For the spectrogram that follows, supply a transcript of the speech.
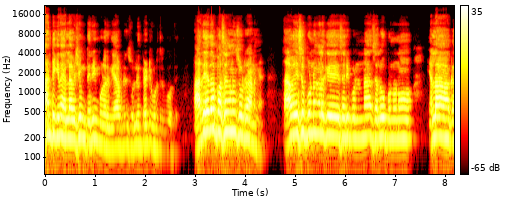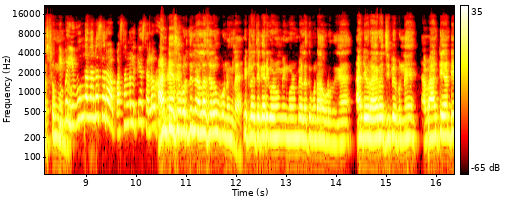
ஆண்டிக்குன்னா எல்லா விஷயமும் தெரியும் போல இருக்கு அப்படின்னு சொல்லி பேட்டி கொடுத்துட்டு போகுது. அதே தான் பசங்களும் சொல்கிறானுங்க வயசு பொண்ணுங்களுக்கு சரி பண்ணணும்னா செலவு பண்ணணும். எல்லா கஷ்டமும் இப்ப. இவங்க தானே சார் பசங்களுக்கே செலவு பண்றாங்க. பொறுத்து நல்லா செலவு பண்ணுங்களேன் வீட்டில் வச்ச கறி குழம்பு மீன் குழம்பு எல்லாத்துக்கும் கொண்டாந்து கொடுக்குங்க ஆண்டி ஒரு ஆயிரம் ரூபாய் ஜிபே பண்ணு. ஆண்டி ஆண்டி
